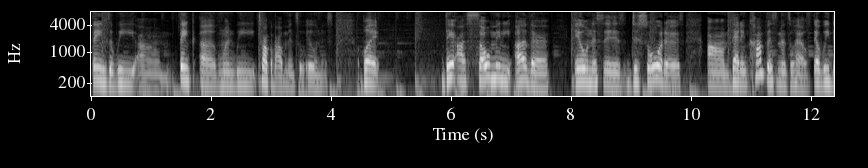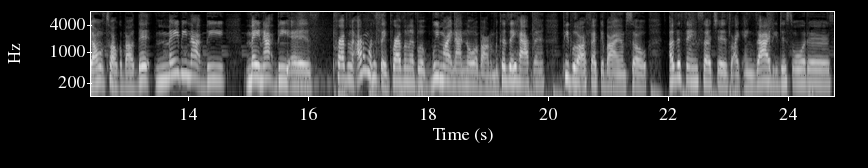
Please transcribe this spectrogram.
things that we um, think of when we talk about mental illness. But there are so many other illnesses, disorders um, that encompass mental health that we don't talk about that maybe not be may not be as prevalent. I don't want to say prevalent, but we might not know about them because they happen. People are affected by them. So other things such as like anxiety disorders,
